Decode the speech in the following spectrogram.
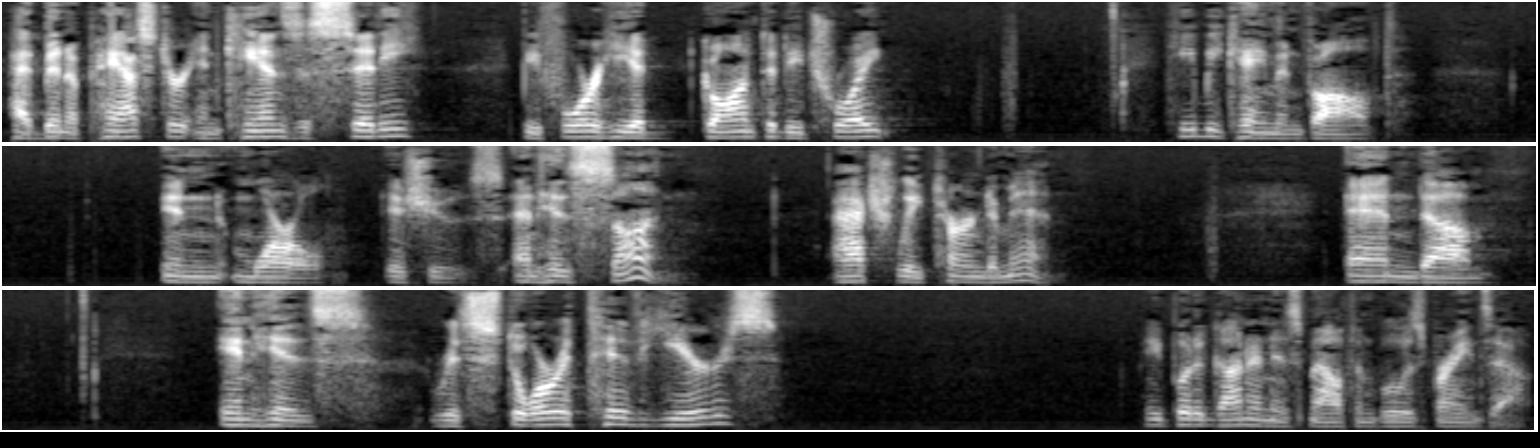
had been a pastor in Kansas City before he had gone to Detroit. He became involved in moral issues, and his son actually turned him in. And um, in his restorative years, he put a gun in his mouth and blew his brains out.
